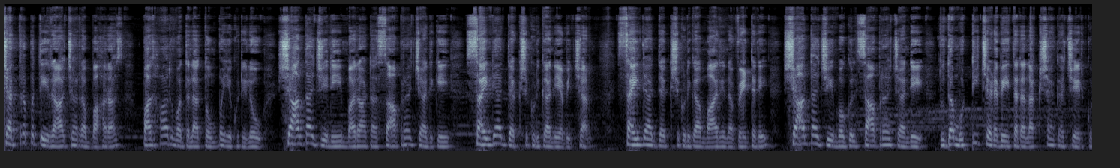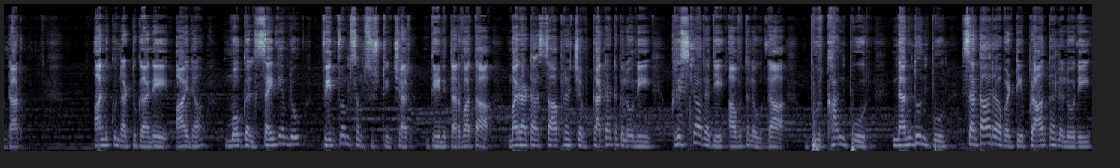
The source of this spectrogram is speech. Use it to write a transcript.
ఛత్రపతి రాజారాం మహారాజ్ పదహారు వందల తొంభై ఒకటిలో శాంతాజీని మరాఠా సామ్రాజ్యానికి సైన్యాధ్యక్షకుడిగా నియమించారు. సైన్యాధ్యక్షకుడిగా మారిన వెంటనే శాంతాజీ మొఘల్ సామ్రాజ్యాన్ని తుదముట్టించడమే తన లక్ష్యంగా చేరుకున్నారు. అనుకున్నట్టుగానే ఆయన మొఘల్ సైన్యంలో విధ్వంసం సృష్టించారు. దీని తర్వాత మరాఠా సామ్రాజ్యం కర్ణాటకలోని కృష్ణానది అవతల ఉన్న బుర్ఖాన్పూర్ నందూన్పూర్ సతారా వంటి ప్రాంతాలలోని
